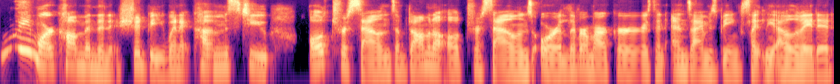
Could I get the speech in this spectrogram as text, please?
way more common than it should be when it comes to ultrasounds, abdominal ultrasounds, or liver markers and enzymes being slightly elevated.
